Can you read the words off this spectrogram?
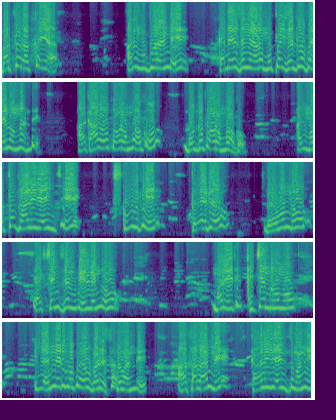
భర్త రత్తయ్య. అని ముగ్గురు అండి. కనీసం ఆడ ముప్పై సెంట్ల పైన ఉందండి. ఆ కాలువ పోరంబోకు డొంక పోరంబోకు. అవి మొత్తం ఖాళీ చేయించి స్కూల్కి ప్రేగు గ్రౌండ్ ఎక్స్టెన్షన్ బిల్డింగ్ మరి కిచెన్ రూము ఇవన్నిటికి ఉపయోగపడే స్థలం అండి. ఆ స్థలాన్ని ఖాళీ చేయించమని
